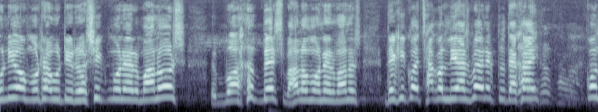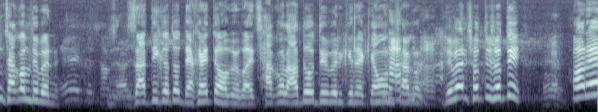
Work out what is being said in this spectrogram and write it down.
উনিও মোটামুটি রসিক মনের মানুষ বেশ ভালো মনের মানুষ। দেখি কই ছাগল নিয়ে আসবেন একটু দেখাই। কোন ছাগল দিবেন? জাতিকে তো দেখাইতে হবে ভাই, ছাগল আদৌ দেবেন কিনা, কেমন ছাগল? দেবেন সত্যি সত্যি? আরে,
